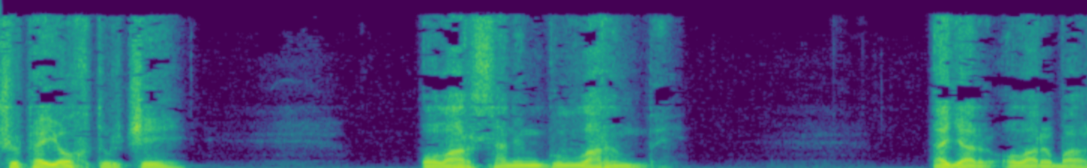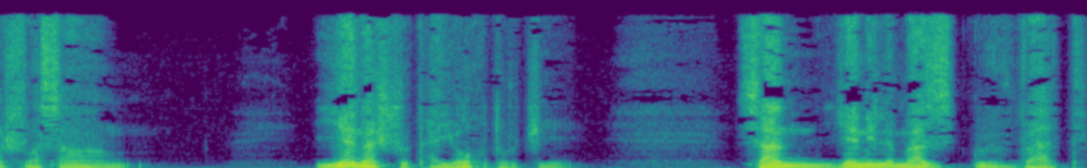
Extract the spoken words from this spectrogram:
şübhə yoxdur ki, onlar sənin qullarındır. Əgər onları bağışlasan, yenə şübhə yoxdur ki, sən yenilməz qüvvət,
